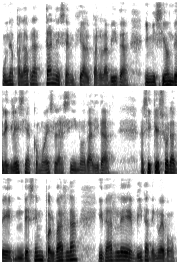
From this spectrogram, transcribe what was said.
una palabra tan esencial para la vida y misión de la Iglesia como es la sinodalidad? Así que es hora de desempolvarla y darle vida de nuevo,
